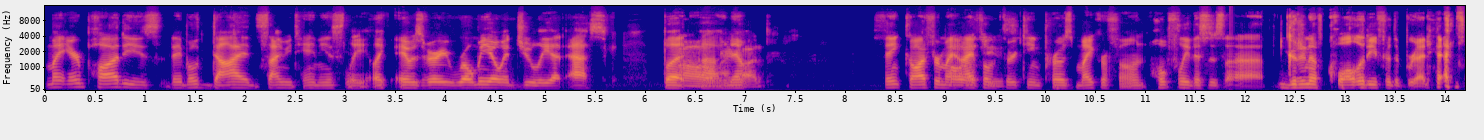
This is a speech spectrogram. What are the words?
My AirPods, they both died simultaneously. Like it was very Romeo and Juliet esque. But oh uh, my now, God. thank God for my Oh, iPhone geez. 13 Pro's microphone. Hopefully, this is uh, good enough quality for the breadheads.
